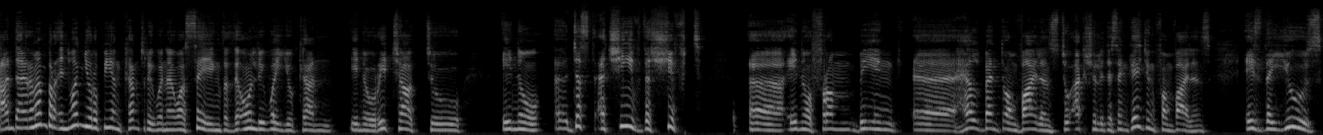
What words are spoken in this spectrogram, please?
And I remember in one European country when I was saying that the only way you can, you know, reach out to, you know, uh, just achieve the shift, uh, you know, from being uh, hell bent on violence to actually disengaging from violence is the use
